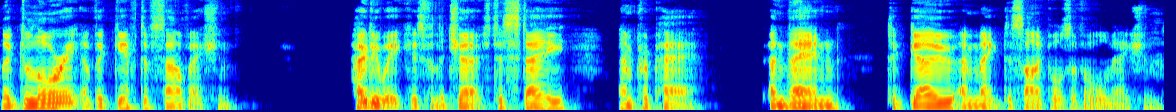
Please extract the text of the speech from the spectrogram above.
the glory of the gift of salvation. Holy Week is for the church to stay and prepare, and then to go and make disciples of all nations.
